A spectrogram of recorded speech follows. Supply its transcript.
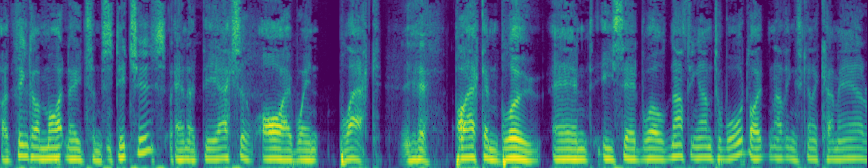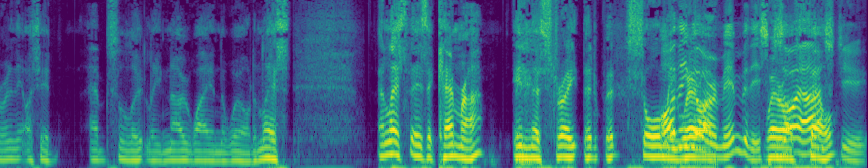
I think I might need some stitches. And at the actual eye went black yeah. black and blue. And he said, well, nothing untoward, like nothing's going to come out or anything. I said, absolutely no way in the world, unless, unless there's a camera in the street that, that saw me. I think where I remember this because I, fell. asked you.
